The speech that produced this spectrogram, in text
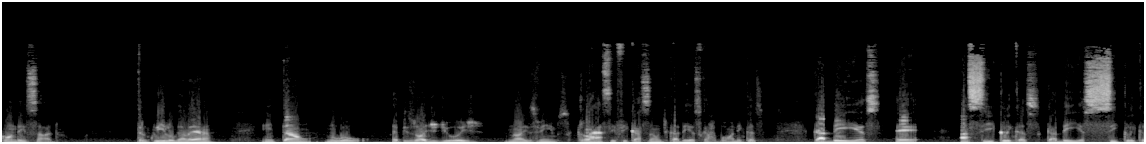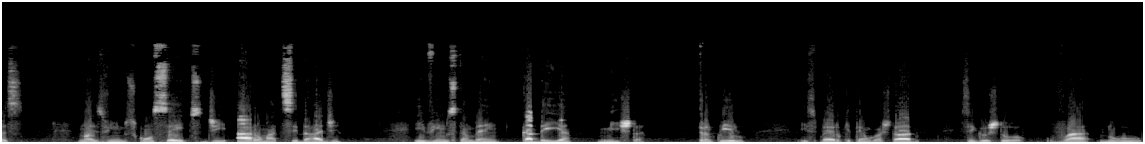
condensado. Tranquilo, galera? Então, no episódio de hoje, nós vimos classificação de cadeias carbônicas, cadeias é, acíclicas, cadeias cíclicas. Nós vimos conceitos de aromaticidade e vimos também cadeia mista. Tranquilo? Espero que tenham gostado. Se gostou, vá no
